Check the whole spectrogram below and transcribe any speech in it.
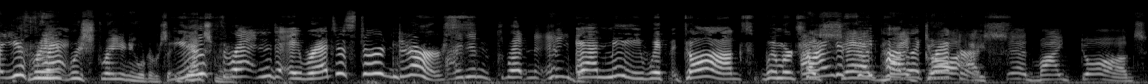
Are you three threat- restraining orders You against me. threatened a registered nurse I didn't threaten anybody. and me with dogs when we're trying I to see public dog. records. I said my dogs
